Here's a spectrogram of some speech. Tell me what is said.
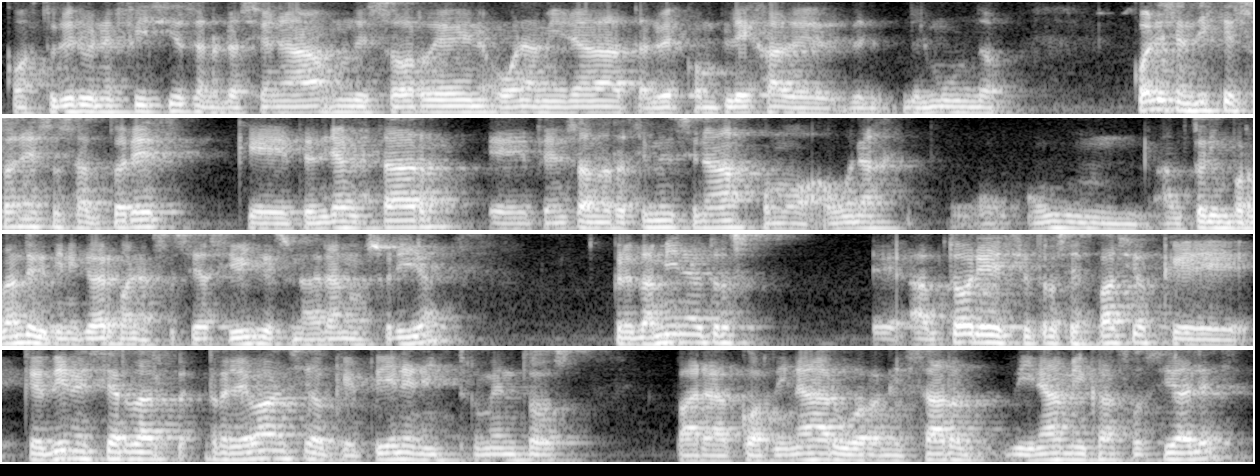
construir beneficios en relación a un desorden o una mirada tal vez compleja del mundo. ¿Cuáles sentís que son esos actores que tendrían que estar eh, pensando, recién mencionadas, como a un actor importante que tiene que ver con la sociedad civil, que es una gran mayoría, pero también hay otros eh, actores y otros espacios que, que, tienen cierta relevancia o que tienen instrumentos para coordinar u organizar dinámicas sociales.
